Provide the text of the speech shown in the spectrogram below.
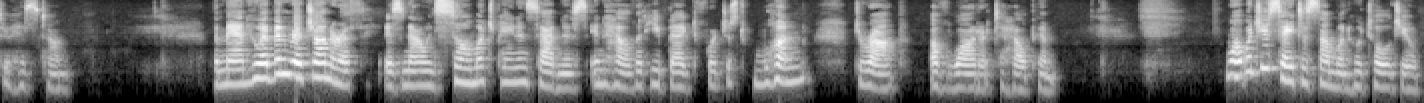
to his tongue. The man who had been rich on earth is now in so much pain and sadness in hell that he begged for just one drop of water to help him. What would you say to someone who told you,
